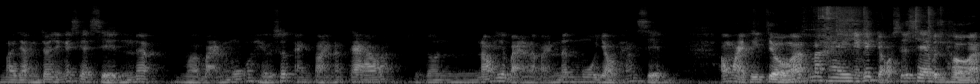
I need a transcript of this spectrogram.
mà dành cho những cái xe xịn á, mà bạn muốn có hiệu suất an toàn nó cao á, thì tôi nói với bạn là bạn nên mua dầu tháng xịn. Ở ngoài thị trường á nó hay những cái chỗ sửa xe bình thường á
